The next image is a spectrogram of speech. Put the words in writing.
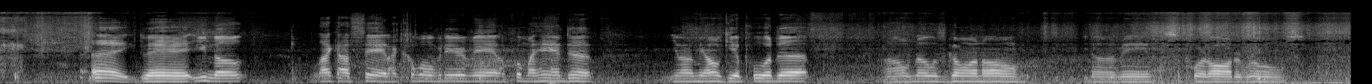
Hey, man, you know, like I said, I come over there, man. I put my hand up. You know what I mean? I don't get pulled up. I don't know what's going on. You know what I mean? I support all the rooms.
